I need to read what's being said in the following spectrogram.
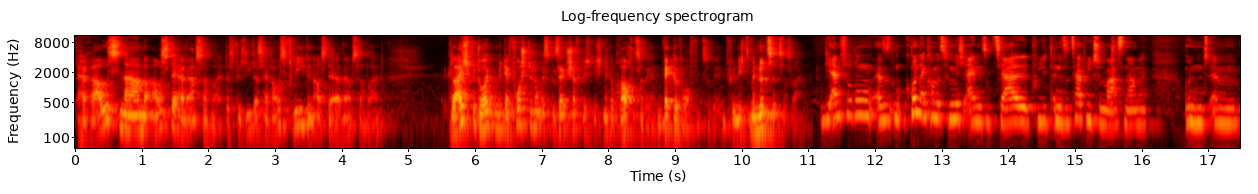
Herausnahme aus der Erwerbsarbeit, dass für sie das Herausfliegen aus der Erwerbsarbeit gleichbedeutend mit der Vorstellung ist, gesellschaftlich nicht mehr gebraucht zu werden, weggeworfen zu werden, für nichts mehr Nütze zu sein. Die Einführung, also Grundeinkommen ist für mich ein Sozialpolit eine sozialpolitische Maßnahme. Und ähm,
